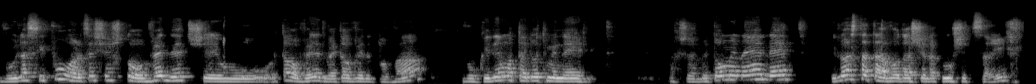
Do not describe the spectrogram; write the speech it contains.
והוא העלה סיפור על זה שיש לו עובדת שהוא, הייתה עובדת והייתה עובדת טובה, והוא קידם אותה להיות מנהלת. עכשיו, בתור מנהלת, היא לא עשתה את העבודה שלה כמו שצריך,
